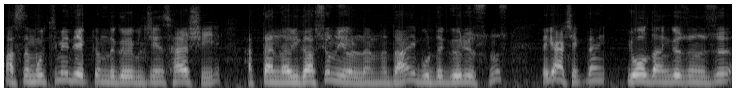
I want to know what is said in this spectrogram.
aslında multimedya ekranında görebileceğiniz her şeyi hatta navigasyon uyarılarını dahi burada görüyorsunuz. Ve gerçekten yoldan gözünüzü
